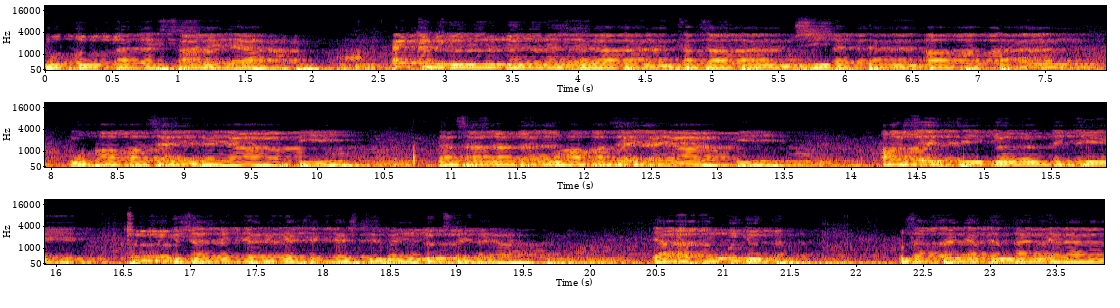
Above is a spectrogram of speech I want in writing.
Mutluluklar ihsan eyle ya Rabbi. Her türlü görünür görünmez beladan, kazadan, musibetten, Ettiği gönlündeki tüm güzellikleri gerçekleştirmeyi lütfeyle ya Rabbi. Ya Rabbi bugün uzaktan yakından gelen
